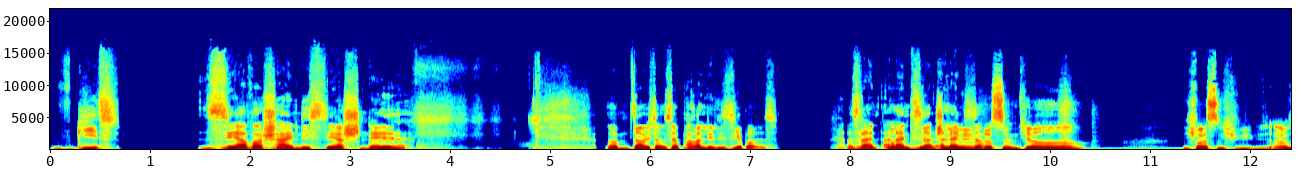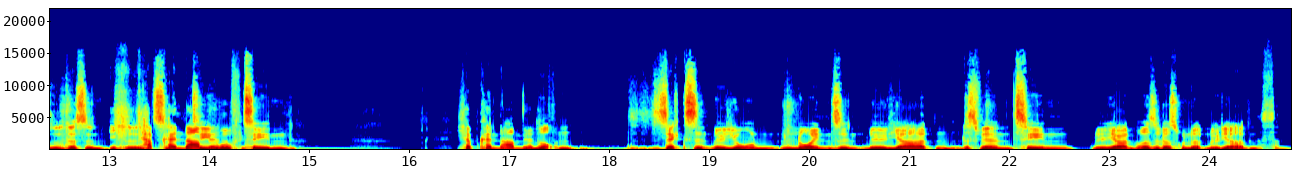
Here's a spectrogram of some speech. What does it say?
geht sehr wahrscheinlich sehr schnell, ähm, dadurch, dass es ja parallelisierbar ist. Also allein, allein dieser, Stellen, allein dieser, das sind ja, ich weiß nicht, wie, also das sind ich äh, habe keinen Namen 10 mehr hoch dafür. 10. Ich habe keinen Namen mehr. No, sechs sind Millionen, neun sind Milliarden, das wären 10 Milliarden oder sind das 100 Milliarden? Das dann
